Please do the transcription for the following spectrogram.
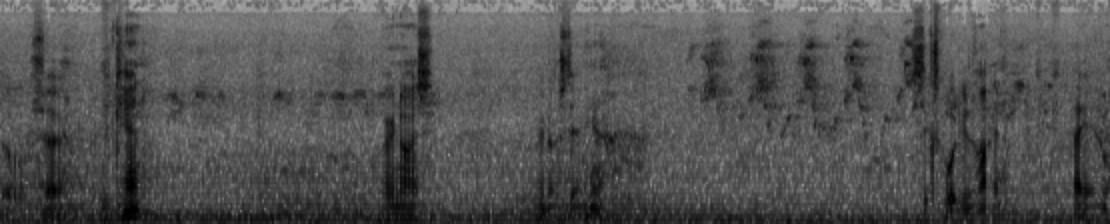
So we'll show we can. Very nice. Very nice down here. 6:49 a.m.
